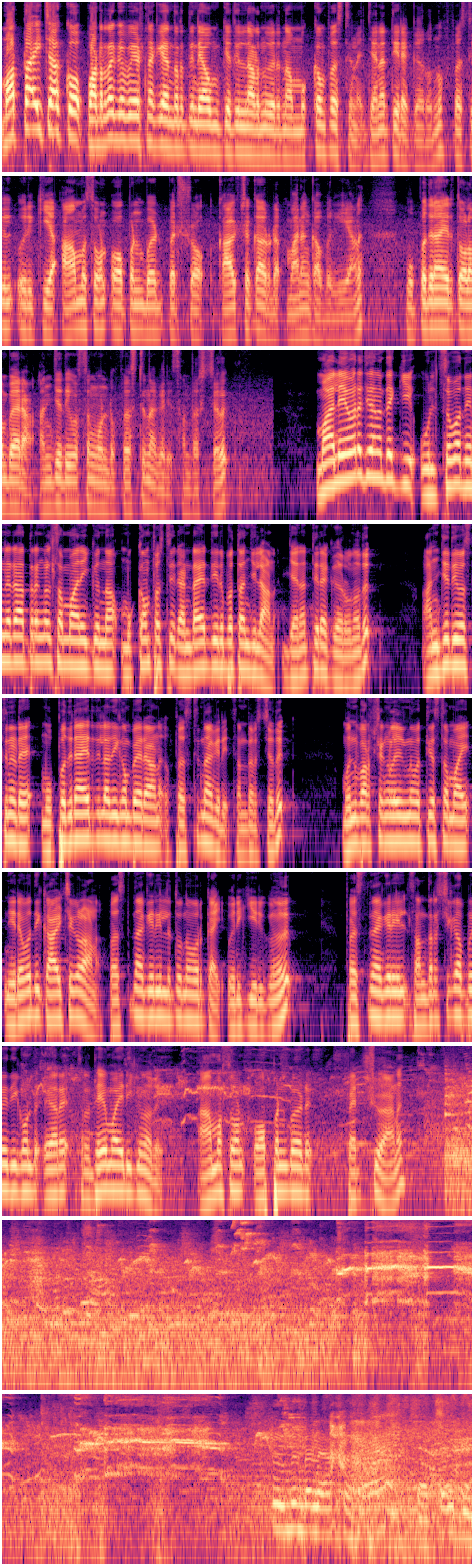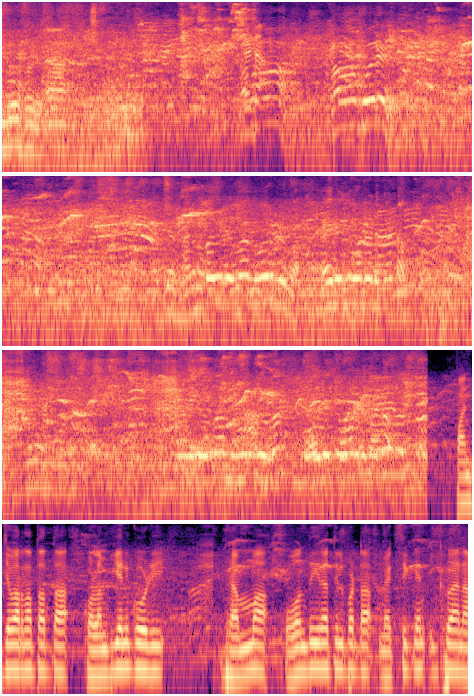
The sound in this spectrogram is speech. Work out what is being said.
മത്തായി ചാക്കോ പഠന ഗവേഷണ കേന്ദ്രത്തിന്റെ ആഭിമുഖ്യത്തിൽ നടന്നുവരുന്ന മുക്കം ഫെസ്റ്റിന് ജനത്തിരക്കേറുന്നു. ഫെസ്റ്റിൽ ഒരുക്കിയ Amazon open bird pet show കാഴ്ചക്കാരുടെ മനം കവരുകയാണ്. മുപ്പതിനായിരത്തോളം പേരാണ് അഞ്ച് ദിവസം കൊണ്ട് ഫെസ്റ്റ് നഗരി സന്ദർശിച്ചത്. മലയോര ജനതയ്ക്ക് ഉത്സവ ദിനരാത്രങ്ങൾ സമ്മാനിക്കുന്ന മുക്കം ഫെസ്റ്റ് രണ്ടായിരത്തി ഇരുപത്തഞ്ചിലാണ് ജനത്തിരക്കേറുന്നത്. അഞ്ച് ദിവസത്തിനിടെ മുപ്പതിനായിരത്തിലധികം പേരാണ് ഫെസ്റ്റ് നഗരി സന്ദർശിച്ചത്. മുൻ വർഷങ്ങളിൽ നിന്ന് വ്യത്യസ്തമായി നിരവധി കാഴ്ചകളാണ് ഫെസ്റ്റ് നഗരിയിലെത്തുന്നവർക്കായി ഒരുക്കിയിരിക്കുന്നത്. ഫെസ്റ്റ് നഗരിയിൽ സന്ദർശക പ്രീതി കൊണ്ട് ഏറെ ശ്രദ്ധേയമായിരിക്കുന്നത് Amazon open bird pet show ആണ് അൻപത് രൂപ നൂറ് രൂപ കയ്യിലേക്ക് ഫോട്ടോ എടുക്കട്ടോ രൂപ നൂറ് രൂപ കയ്യിലേക്ക് ഫോട്ടോ എടുക്കട്ടോ പഞ്ചവർണ തത്ത കൊളംബിയൻ കോഴി ബ്രഹ്മ ഓന്തീനത്തിൽപ്പെട്ട മെക്സിക്കൻ ഇഖ്വാന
